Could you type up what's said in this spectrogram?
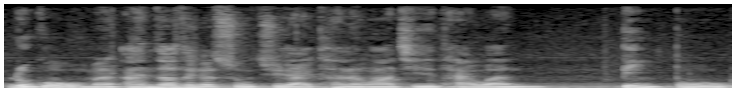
如果我们按照这个数据来看的话，其实台湾并不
